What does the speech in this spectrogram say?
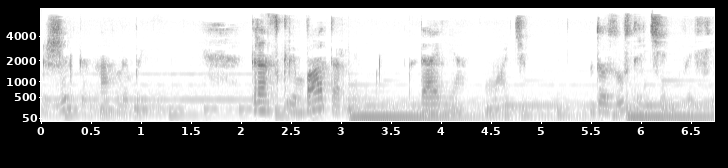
Жити на глибині. Транскрибатор Дар'я Мач. До зустрічі в ефірі.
